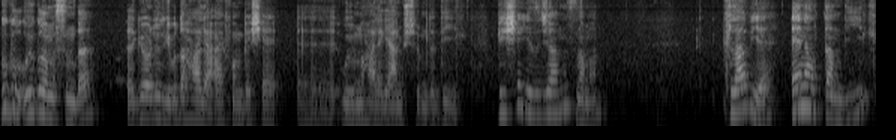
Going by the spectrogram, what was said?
Google uygulamasında e, gördüğünüz gibi bu da hala iPhone 5'e e, uyumlu hale gelmiş durumda değil. Bir şey yazacağınız zaman klavye en alttan değil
